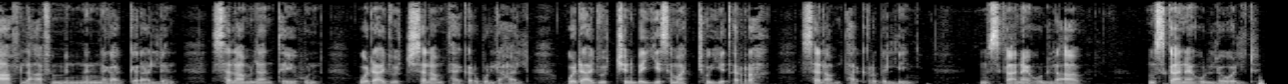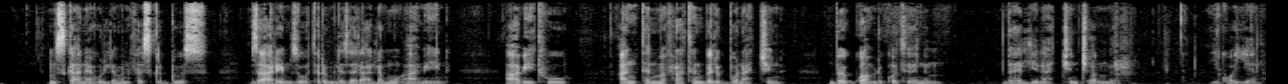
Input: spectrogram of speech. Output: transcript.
አፍ ለአፍም እንነጋገራለን። ሰላም ላንተ ይሁን። ወዳጆች ሰላምታ ያቀርቡልሃል። ወዳጆችን በየስማቸው እየጠራህ ሰላምታ አቅርብልኝ። ምስጋና ይሁን ለአብ፣ ምስጋና ይሁን ለወልድ ምስጋና ይሁን ለመንፈስ ቅዱስ ዛሬም ዘወትርም ለዘላለሙ አሜን። አቤቱ አንተን መፍራትን በልቦናችን በጎ አምልኮትህንም በሕሊናችን ጨምር። ይቆየን።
